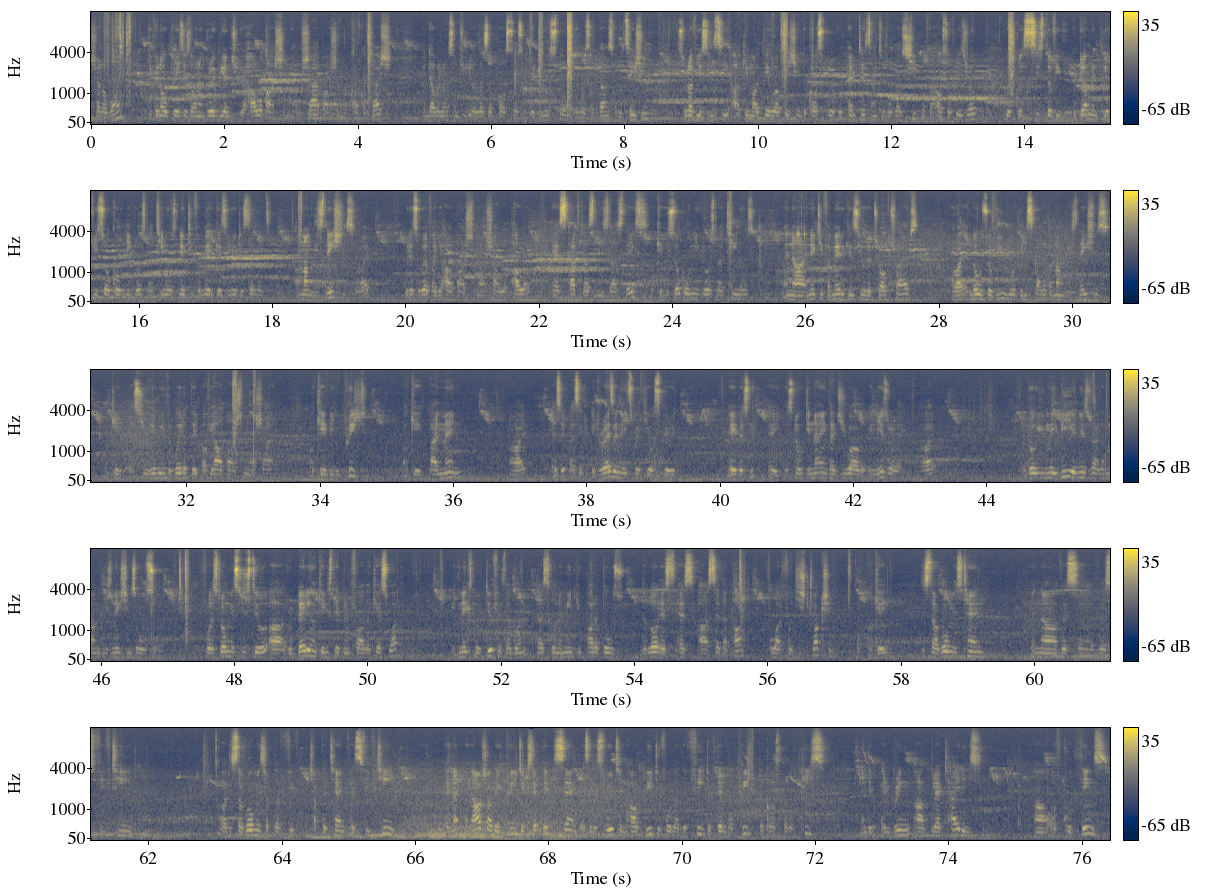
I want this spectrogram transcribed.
Shalom. Giving all praises, honor, and glory be unto Yahweh, Hashem, Yahushua, Hashem, Rawchaa Qadash. And double honors unto you, elders, apostles, and great Muslim, elders of down salutation. So love you sincere, came out there, we are preaching the gospel of repentance unto the lost sheep of the house of Israel, which consists of you, predominantly of you so-called Negroes, Latinos, Native Americans, and your descendants among these nations, alright? Whithersoever Yahweh, Hashem, Yahushua, your power has scattered us in these last days. Okay, you so-called Negroes, Latinos, and uh, Native Americans, you're the 12 tribes. Right, and those of you who have been scattered among these nations, okay, as you're hearing the word of, the, of Yahweh okay, being preached, okay, by men, all right, as it, as it, it resonates with your spirit, hey, there's, hey, there's no denying that you are an Israelite, all right, though you may be an Israel among these nations also. For as long as you still are rebelling against Heavenly Father, guess what? It makes no difference. That going, that's going to mean you're part of those the Lord has, has uh, set apart for what? For destruction. Okay? Is uh, Romans 10 and uh, verse, uh, verse 15. Or this is uh, Romans chapter, 15, chapter 10, verse 15. And, and how shall they preach except they be sent? As it is written, how beautiful are the feet of them that preach the gospel of peace and, they, and bring uh, glad tidings uh, of good things.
